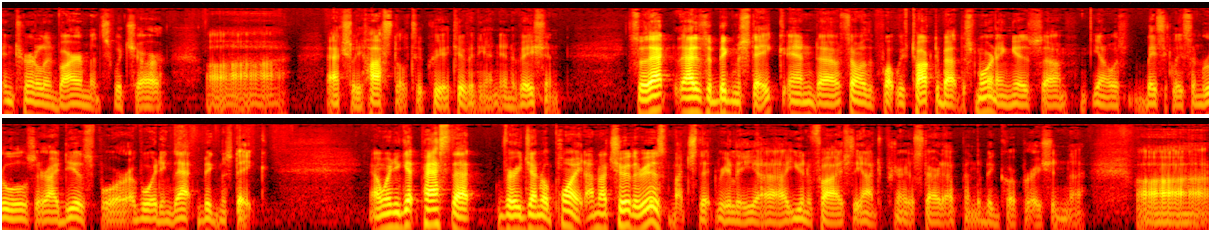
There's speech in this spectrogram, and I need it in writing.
internal environments which are actually hostile to creativity and innovation. So that that is a big mistake, and uh, some of the, what we've talked about this morning is, um, you know, is basically some rules or ideas for avoiding that big mistake. And when you get past that very general point, I'm not sure there is much that really uh, unifies the entrepreneurial startup and the big corporation, uh, uh,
